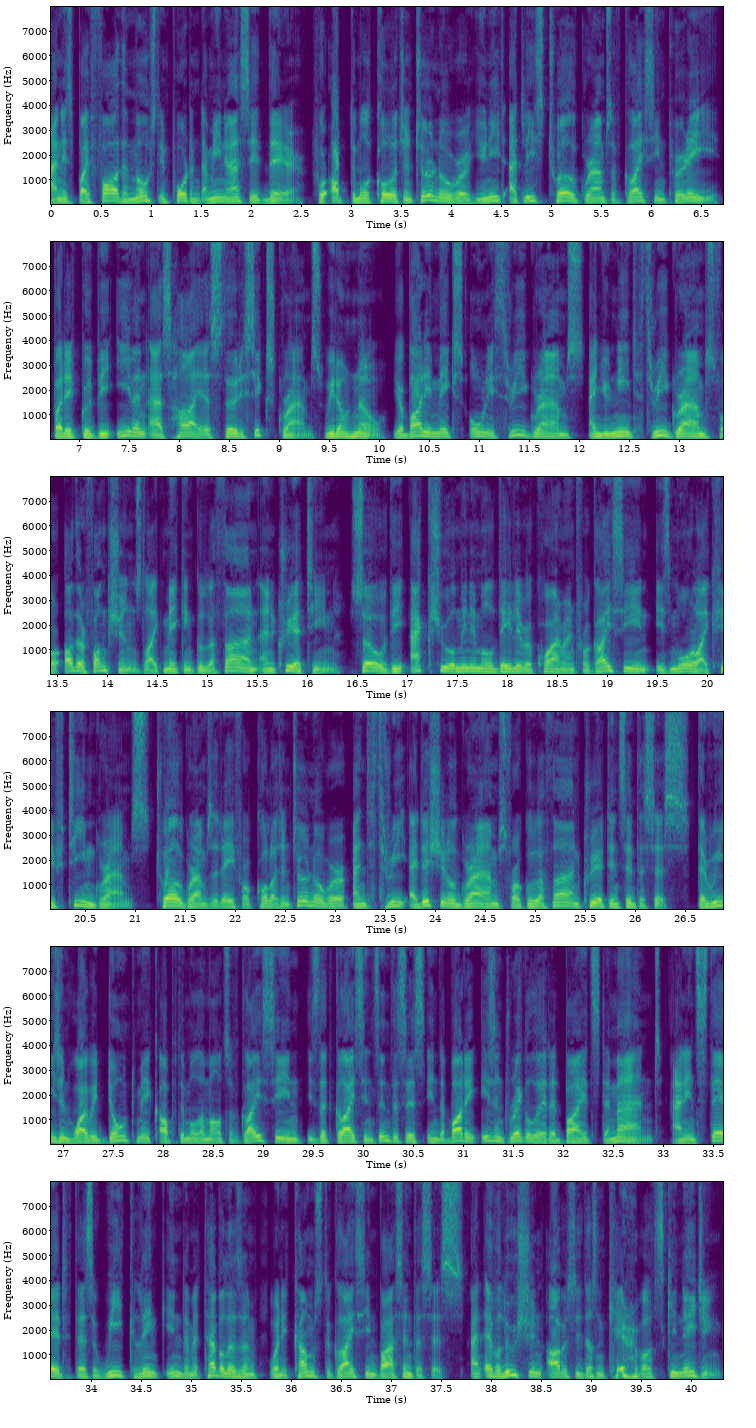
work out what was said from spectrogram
and is by far the most important amino acid there. For optimal collagen turnover, you need at least 12 grams of glycine per day, but it could be even as high as 36 grams. We don't know. Your body makes only 3 grams, and you need 3 grams for other functions like making glutathione and creatine. So the actual minimal daily requirement for glycine is more like 15 grams, 12 grams a day for collagen turnover, and 3 additional grams for glutathione creatine synthesis. The reason why we don't make optimal amounts of glycine is that glycine synthesis in the body isn't regulated by its demand, and instead there's a weak link in the metabolism when it comes to glycine biosynthesis. And evolution obviously doesn't care about skin aging.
